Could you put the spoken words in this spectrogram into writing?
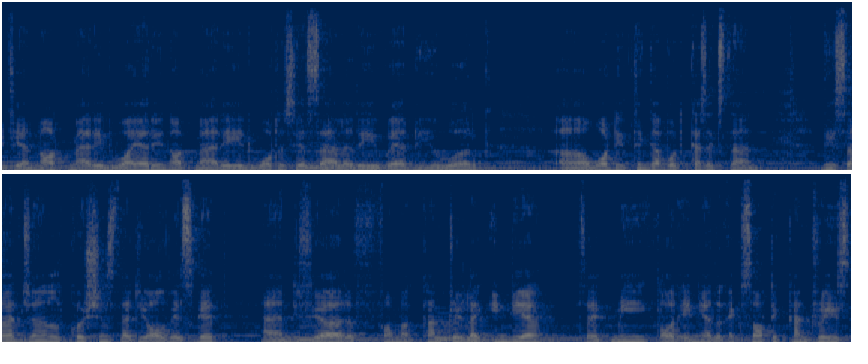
If you are not married, why are you not married? What is your salary? Where do you work? Uh, what do you think about Kazakhstan? These are general questions that you always get. And if you are from a country like India, like me or any other exotic countries,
